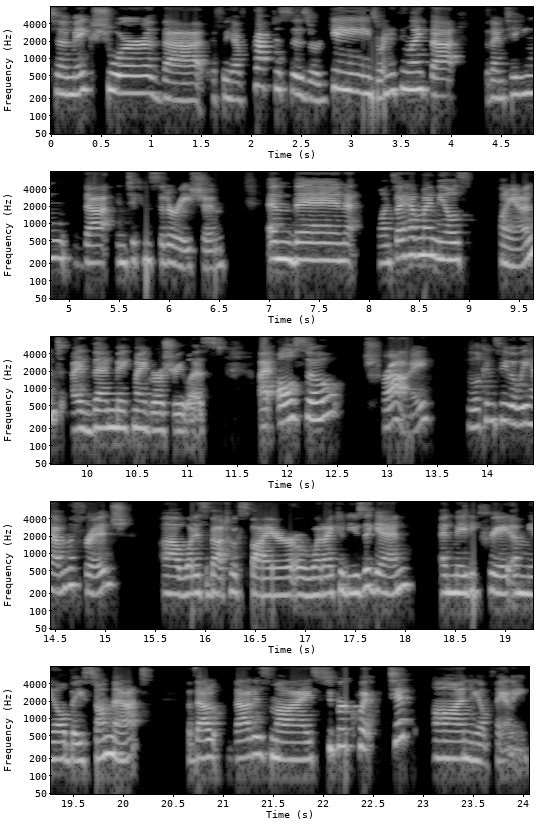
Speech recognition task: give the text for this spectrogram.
to make sure that if we have practices or games or anything like that, that I'm taking that into consideration. And then once I have my meals planned, I then make my grocery list. I also try to look and see what we have in the fridge, uh, what is about to expire, or what I could use again and maybe create a meal based on that. But that that is my super quick tip on meal planning.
